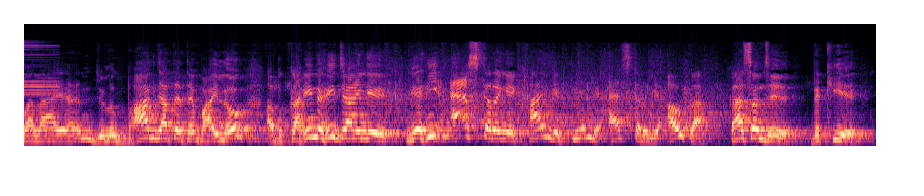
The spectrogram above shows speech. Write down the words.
पलायन, जो लोग भाग जाते थे भाई लोग, अब कहीं नहीं जाएँगे। यही ऐश करेंगे, खाएँगे पिएँगे ऐश करेंगे। आओ का का समझे? देखिए,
